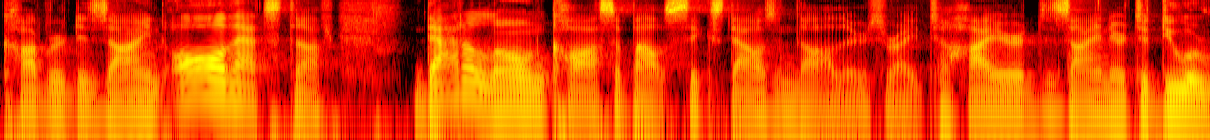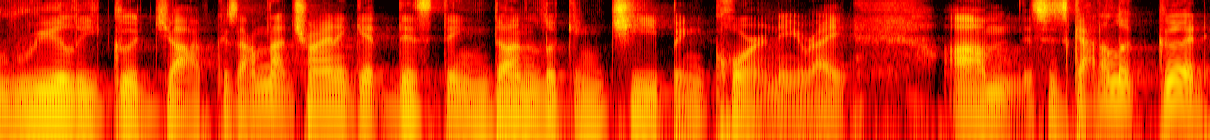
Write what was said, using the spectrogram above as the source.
cover designed, all that stuff. That alone costs about $6,000, right? To hire a designer to do a really good job because I'm not trying to get this thing done looking cheap and corny, right? Um, this has got to look good.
